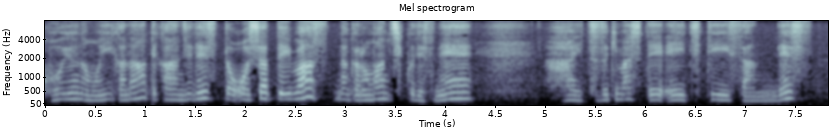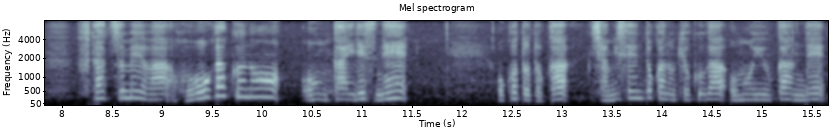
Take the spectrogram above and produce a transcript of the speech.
こういうのもいいかなって感じですとおっしゃっています。なんかロマンチックですね。はい続きまして HT さんです。2つ目は方角の音階ですね。お琴とか三味線とかの曲が思い浮かんで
